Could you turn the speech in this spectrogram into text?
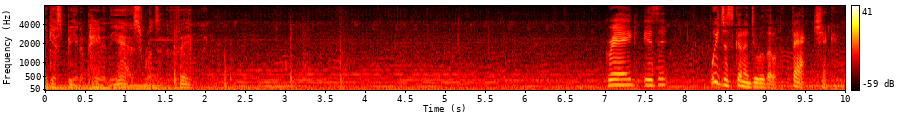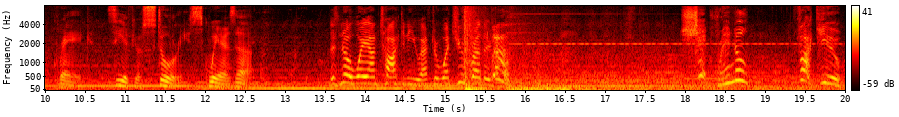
I guess being a pain in the ass runs in the family. Greg, is it? We're just gonna do a little fact-checking, Greg. See if your story squares up. There's no way I'm talking to you after what your brother did. Shit, Randall! Fuck you!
